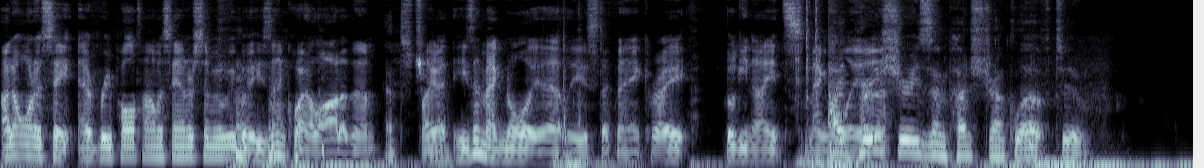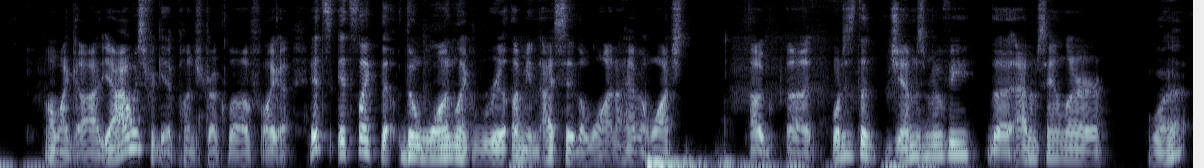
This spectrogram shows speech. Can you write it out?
I don't want to say every Paul Thomas Anderson movie, but he's in quite a lot of them. That's true. Like he's in Magnolia at least, I think, right? Boogie Nights, Magnolia. I'm pretty sure he's in Punch Drunk Love too. Oh my god, yeah, I always forget Punch Drunk Love. Like it's it's like the the one like real. I mean, I say the one. I haven't watched. Uh, uh, what is the Gems movie? The Adam Sandler What?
